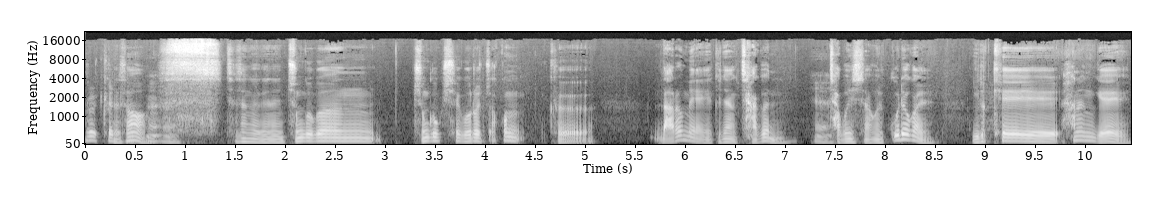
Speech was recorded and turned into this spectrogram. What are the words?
그렇겠죠. 그래서 예, 예. 제 생각에는 중국은 중국식으로 조금 그 나름의 그냥 작은 예. 자본시장을 꾸려갈 이렇게 하는 게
